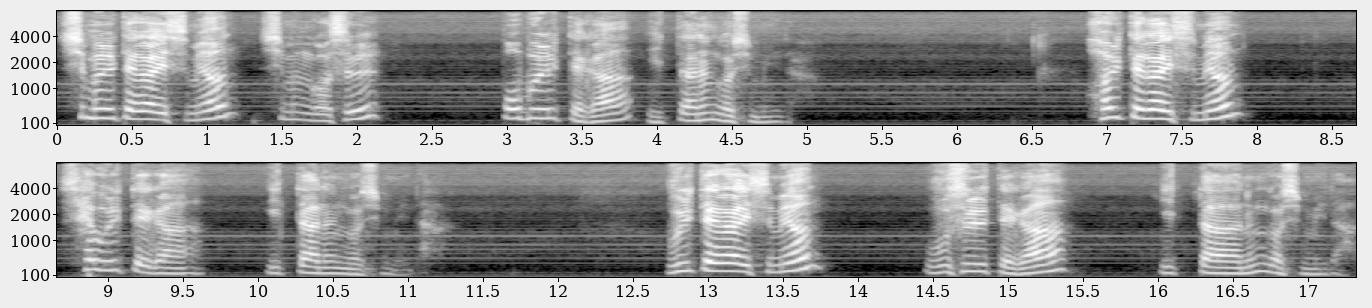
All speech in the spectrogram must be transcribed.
심을 때가 있으면 심은 것을 뽑을 때가 있다는 것입니다. 헐 때가 있으면 세울 때가 있다는 것입니다. 울 때가 있으면 웃을 때가 있다는 것입니다.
